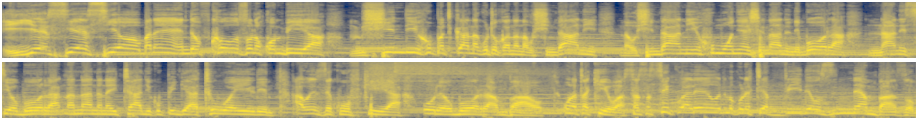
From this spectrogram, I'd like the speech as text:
Yes, yes, yo bane, and of course wanakuambia mshindi hupatikana kutokana na ushindani, na ushindani humwonyesha nani ni bora, nani sio bora, na nani anahitaji kupiga hatua ili aweze kufikia ule ubora ambao unatakiwa. Sasa siku ya leo nimekuletea video zinne ambazo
